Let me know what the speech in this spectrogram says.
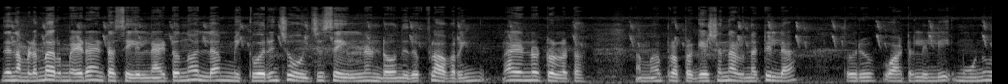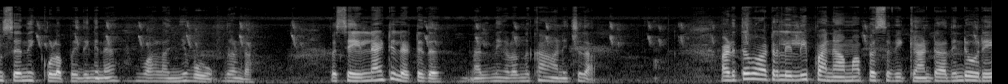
ഇത് നമ്മുടെ മെർമെയ്ഡാണ് കേട്ടോ സെയിലിനായിട്ടൊന്നും അല്ല. മിക്കവരും ചോദിച്ചു സെയിലിനുണ്ടോയെന്ന് ഇത് ഫ്ലവറിങ് ആയിട്ടുള്ളൂ കേട്ടോ നമ്മൾ പ്രൊപ്പഗേഷൻ നടന്നിട്ടില്ല. ഒരു വാട്ടർ ലില്ലി മൂന്ന് ദിവസമേ നിൽക്കുള്ളൂ അപ്പോൾ ഇതിങ്ങനെ വളഞ്ഞു പോകും ഇതുണ്ടോ അപ്പോൾ സെയിലിനായിട്ടില്ല കേട്ടോ ഇത്. എന്നാലും നിങ്ങളൊന്ന് കാണിച്ചതാണ് അടുത്ത വാട്ടർ ലില്ലി പനാമ പെസഫിക്കാണ്ട് അതിന്റെ ഒരേ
